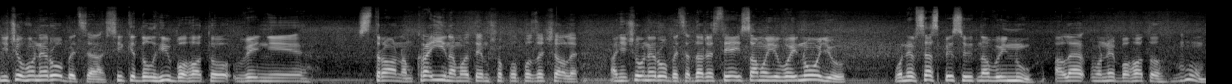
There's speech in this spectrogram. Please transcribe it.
нічого не робиться, скільки долгів багато винні странам, країнам тим, що позичали, а нічого не робиться. Навіть з цією самою війною вони все списують на війну, але вони багато, ну,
